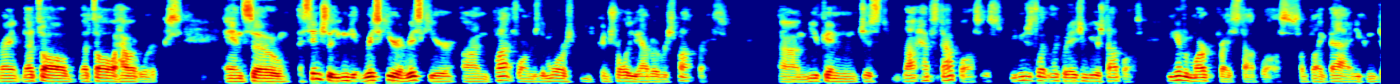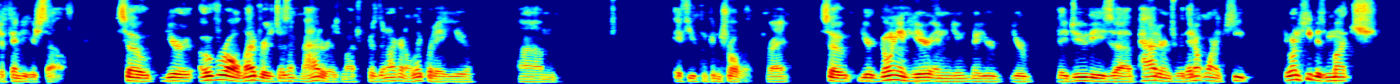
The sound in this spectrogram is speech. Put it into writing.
right? That's all. That's all how it works. And so essentially, you can get riskier and riskier on platforms the more control you have over spot price. Um, you can just not have stop losses. You can just let liquidation be your stop loss. You can have a mark price stop loss, something like that, and you can defend it yourself. So your overall leverage doesn't matter as much because they're not going to liquidate you um, if you can control it, right? So you're going in here, and you know you're you're they do these uh, patterns where they don't want to keep they want to keep as much.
